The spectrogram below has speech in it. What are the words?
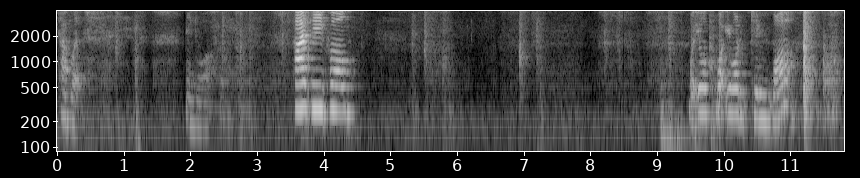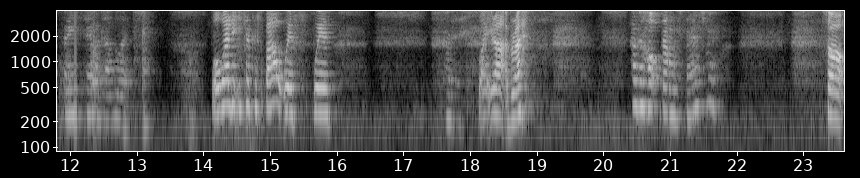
Tablets. Need water. Hi, people. What you what you wanting? What? I need to take my tablets. Well, why don't you take a spout with with like you're out of breath? I have to hop down the stairs, mum. So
